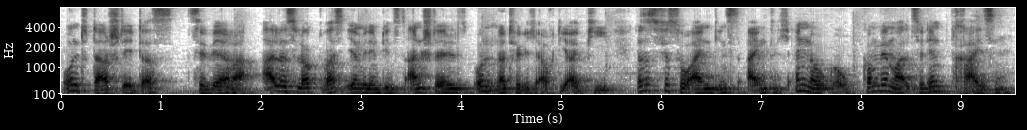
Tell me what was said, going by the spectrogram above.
und da steht, dass Cevera alles loggt, was ihr mit dem Dienst anstellt und natürlich auch die IP. Das ist für so einen Dienst eigentlich ein No-Go. Kommen wir mal zu den Preisen.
